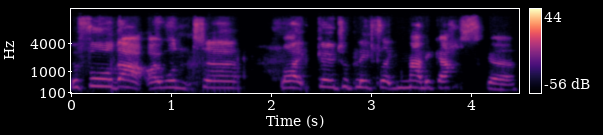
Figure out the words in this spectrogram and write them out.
before that, I want to like go to a place like Madagascar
